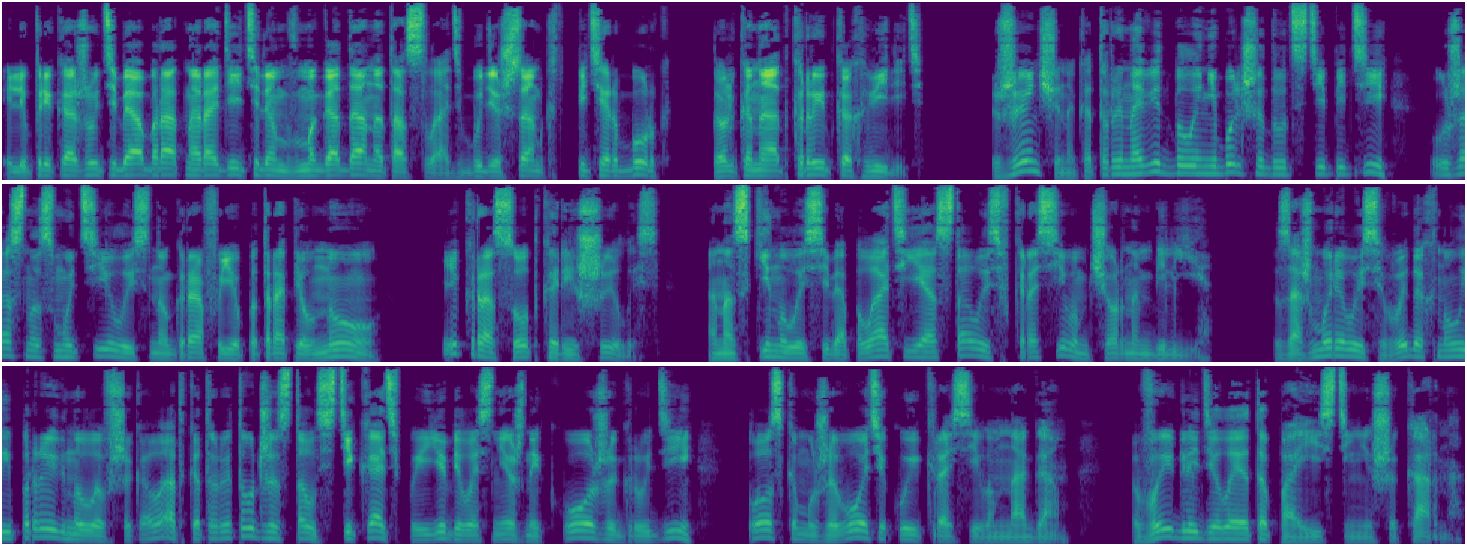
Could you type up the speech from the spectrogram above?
Или прикажу тебя обратно родителям в Магадан отослать, будешь Санкт-Петербург только на открытках видеть». Женщина, которой на вид было не больше 25, ужасно смутилась, но граф ее поторопил «ну». И красотка решилась. Она скинула с себя платье и осталась в красивом черном белье. Зажмурилась, выдохнула и прыгнула в шоколад, который тут же стал стекать по ее белоснежной коже, груди, плоскому животику и красивым ногам. Выглядело это поистине шикарно.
